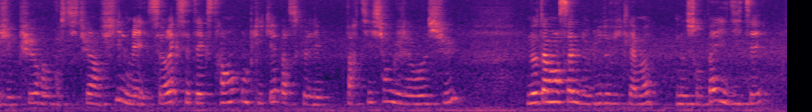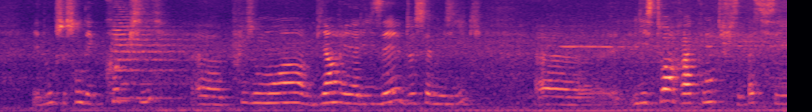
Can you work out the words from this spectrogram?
j'ai pu reconstituer un film. Mais c'est vrai que c'était extrêmement compliqué parce que les partitions que j'ai reçues, notamment celles de Ludovic Lamotte, ne sont pas éditées. Et donc ce sont des copies euh, plus ou moins bien réalisées de sa musique. Euh, l'histoire raconte, je ne sais pas si c'est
